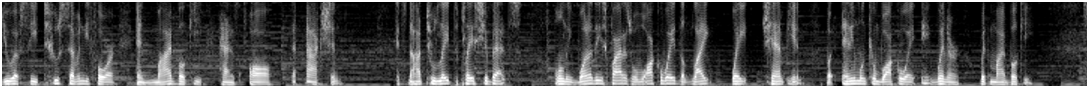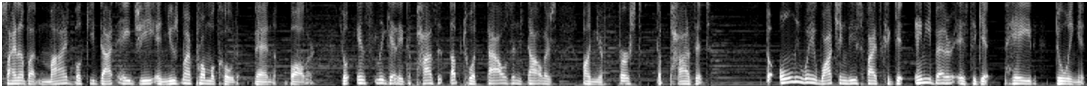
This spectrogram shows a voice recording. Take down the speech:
UFC 274, and MyBookie has all the action. It's not too late to place your bets. Only one of these fighters will walk away the lightweight champion, but anyone can walk away a winner with MyBookie. Sign up at mybookie.ag and use my promo code BENBALLER. You'll instantly get a deposit up to $1,000 on your first deposit the only way watching these fights could get any better is to get paid doing it,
